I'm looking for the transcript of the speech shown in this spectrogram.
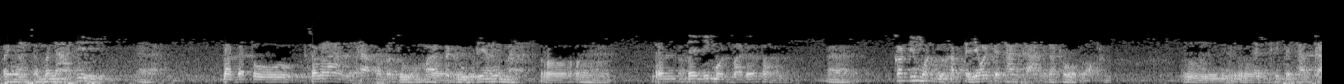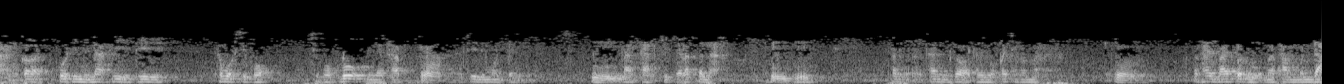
ไปงานสัมมนาที่เอ่อบานประตูข้างล่างเหรอข้าประตูมาประตูเรียกให้มาโอ้โอ้แล้วได้นิมนต์มาด้วยเปล่าอ่า ก็นิมนต์อยู่ครับ แต่ยังไม่เป็นทางการก็โทรบอกอืมอืมแต่ที่เป็นทางการก็ผู้ที่มีหน้าที่ที่ทั้งหมด16 16รูปนี่นะครับครับที่นิมนต์เป็นอืมทางการกิจลักษณะอืมอืมท่านท่านก็ทยกก็จะมาอืมก็ให้ไม้ประดู่มาทำบันได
